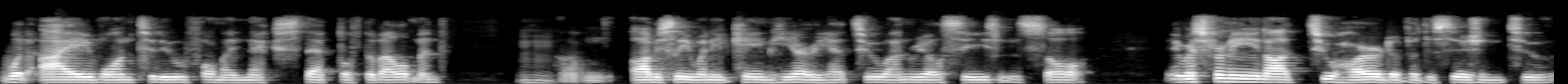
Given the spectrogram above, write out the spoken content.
what I want to do for my next step of development. Mm-hmm. Um, obviously, when he came here, he had two unreal seasons, so it was for me not too hard of a decision to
